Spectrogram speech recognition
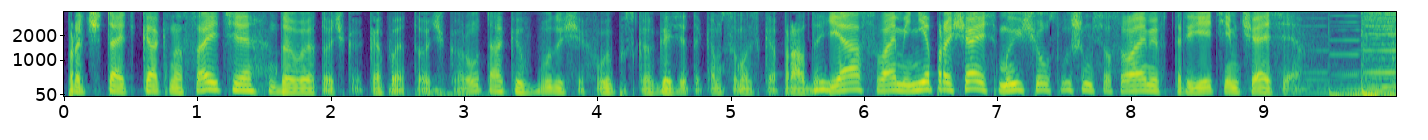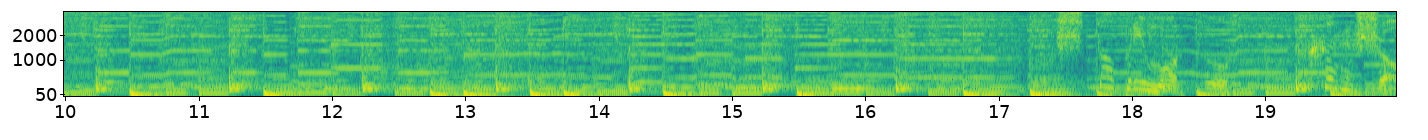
прочитать как на сайте dv.kp.ru, так и в будущих выпусках газеты «Комсомольская правда». Я с вами не прощаюсь, мы еще услышимся с вами в третьем часе. Приморцу хорошо.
